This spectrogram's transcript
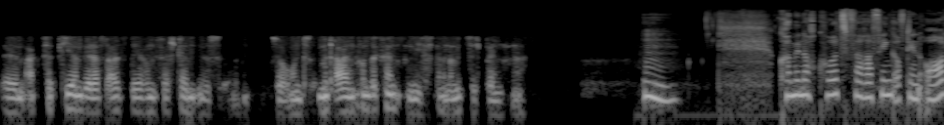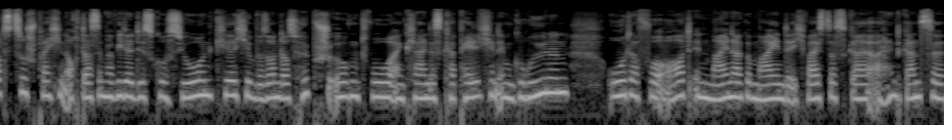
ähm, akzeptieren wir das als deren Verständnis. So und mit allen Konsequenzen, die es dann mit sich bringt. Ne? Mhm. Kommen wir noch kurz, Pfarrer Fink, auf den Ort zu sprechen. Auch das immer wieder Diskussion. Kirche besonders hübsch irgendwo, ein kleines Kapellchen im Grünen oder vor mhm. Ort in meiner Gemeinde. Ich weiß, dass eine ganze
